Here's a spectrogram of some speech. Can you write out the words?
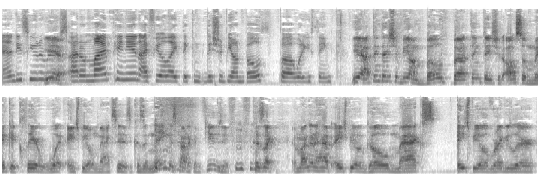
and DC Universe. Yeah. I don't. My opinion, I feel like they can they should be on both. But what do you think? Yeah, I think they should be on both, but I think they should also make it clear what HBO Max is because the name is kind of confusing. Because like, am I gonna have HBO Go, Max, HBO regular,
